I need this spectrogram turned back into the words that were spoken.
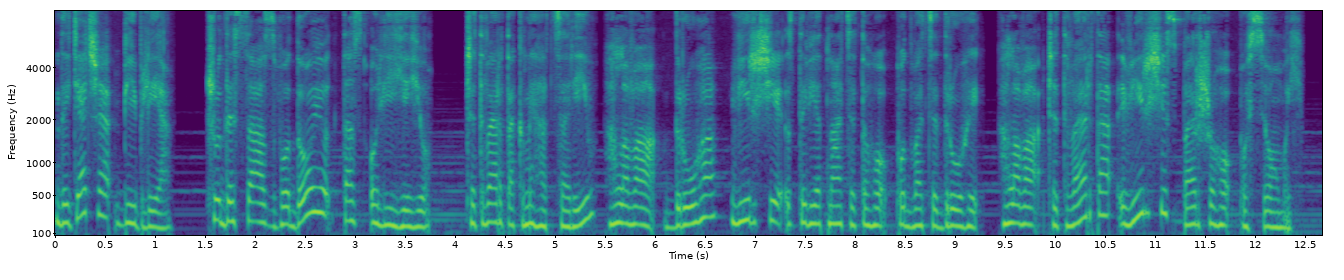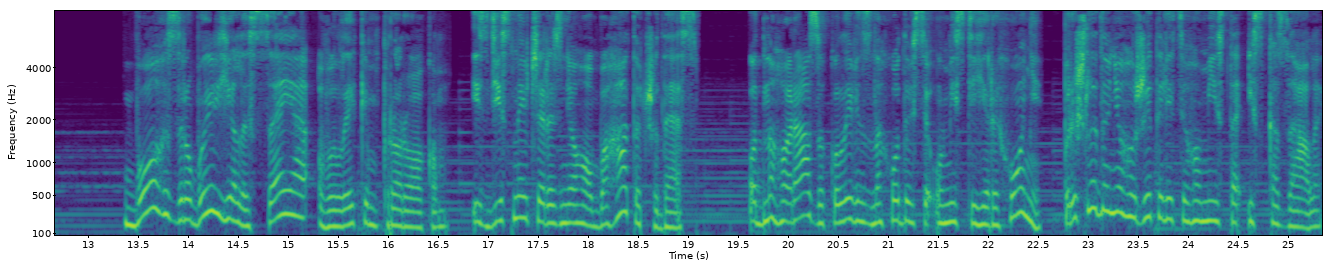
Дитяча Біблія. Чудеса з водою та з олією. Четверта книга царів, глава 2, вірші з 19 по 22, глава 4, вірші з 1 по 7. Бог зробив Єлисея великим пророком і здійснив через нього багато чудес. Одного разу, коли він знаходився у місті Єрихоні, прийшли до нього жителі цього міста і сказали:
